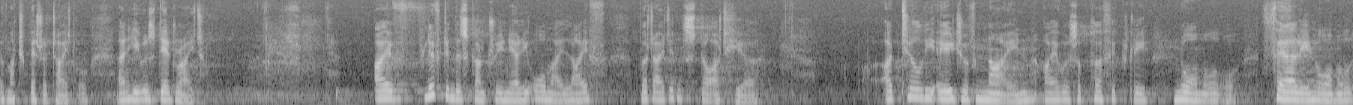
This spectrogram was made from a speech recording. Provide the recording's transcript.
a much better title, and he was dead right. I've lived in this country nearly all my life, but I didn't start here. Until the age of nine, I was a perfectly normal or fairly normal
